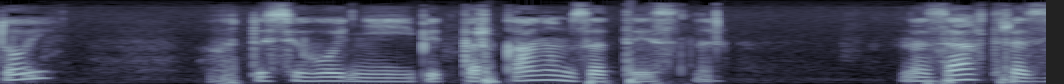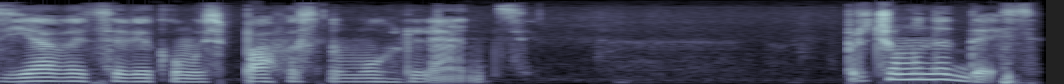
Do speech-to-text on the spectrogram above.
той, хто сьогодні її під парканом затисне, назавтра з'явиться в якомусь пафосному глянці. Причому не десь,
